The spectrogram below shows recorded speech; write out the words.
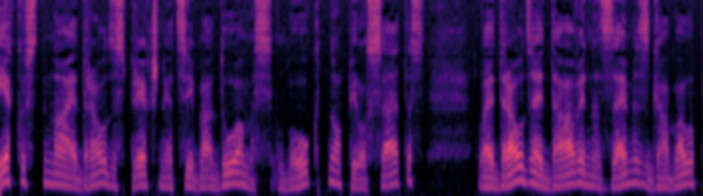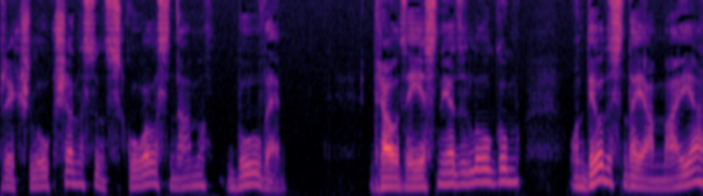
iekustināja draudzes priekšniecībā domas lūgt no pilsētas, lai draudzē dāvina zemes gabalu priekš lūkšanas un skolas namu būvēm. Draudze iesniedza lūgumu, un 20. maijā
